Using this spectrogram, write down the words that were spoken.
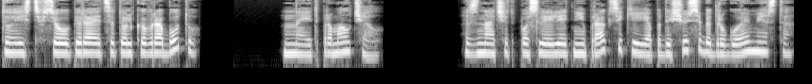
То есть все упирается только в работу? Нейт промолчал. Значит, после летней практики я подыщу себе другое место,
